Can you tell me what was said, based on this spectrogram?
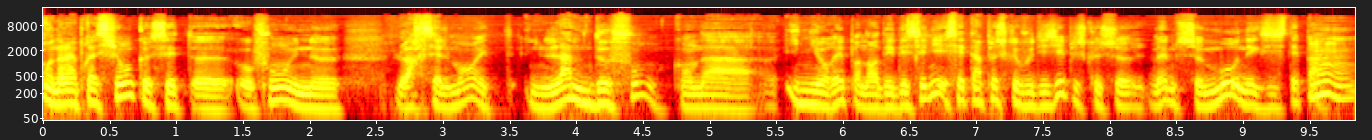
on a l'impression que c'est euh, au fond une le harcèlement est une lame de fond qu'on a ignorée pendant des décennies. Et c'est un peu ce que vous disiez, puisque ce, même ce mot n'existait pas. Mmh,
